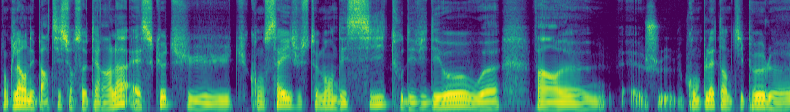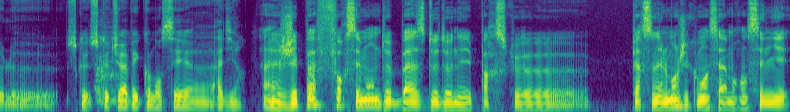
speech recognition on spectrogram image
Donc là, on est parti sur ce terrain-là. Est-ce que tu, tu conseilles justement des sites ou des vidéos ou, euh, enfin, euh, je complète un petit peu le, le- ce, que, ce que tu avais commencé euh, à dire? J'ai pas forcément de base de données parce que personnellement j'ai commencé à me renseigner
